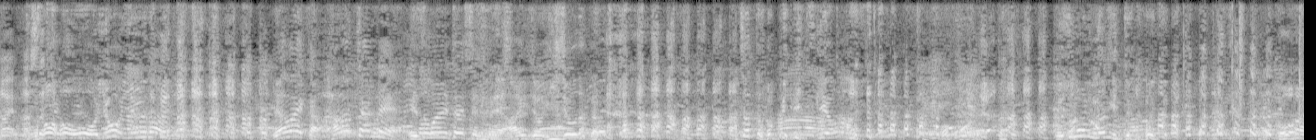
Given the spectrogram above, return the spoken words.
はい明日おおよう言うなやばいか。ら原ちゃんねエゾマルに対してのね愛情異常だから。ちょっとピリつけよう。エゾマル何言ってんの？怖い。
